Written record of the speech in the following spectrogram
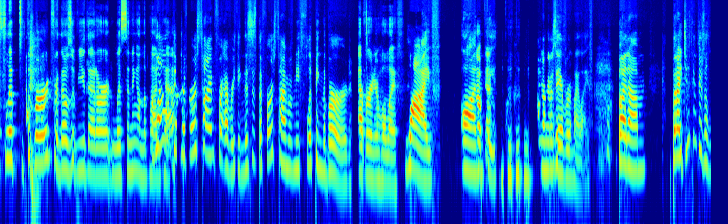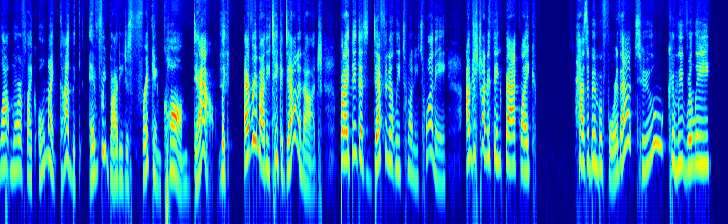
flipped the bird for those of you that are listening on the podcast. Well, the first time for everything. This is the first time of me flipping the bird ever in your whole life. Live on okay. Facebook. I'm not going to say ever in my life. But um but I do think there's a lot more of like, oh my god, like everybody just freaking calm down. Like everybody take it down a notch. But I think that's definitely 2020. I'm just trying to think back like has it been before that too? Can we really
